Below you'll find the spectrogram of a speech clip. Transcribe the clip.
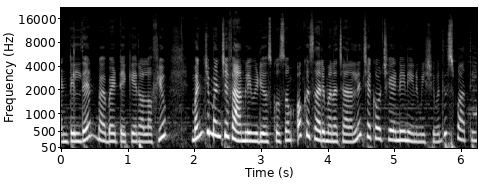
Until then bye bye take care all of you మంచి మంచి ఫ్యామిలీ వీడియోస్ కోసం ఒకసారి మన ఛానల్ని చెక్అవుట్ చేయండి. నేను మీ శ్రీమతి స్వాతి.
